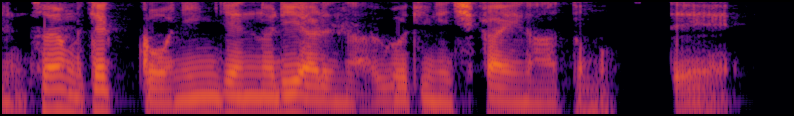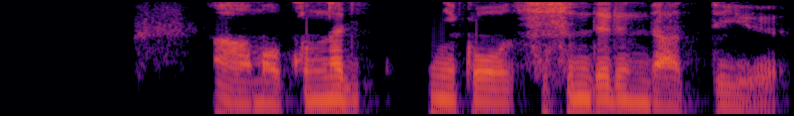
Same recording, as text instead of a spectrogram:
うん。それも結構人間のリアルな動きに近いなと思って、ああ、もうこんなにこう進んでるんだっていう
